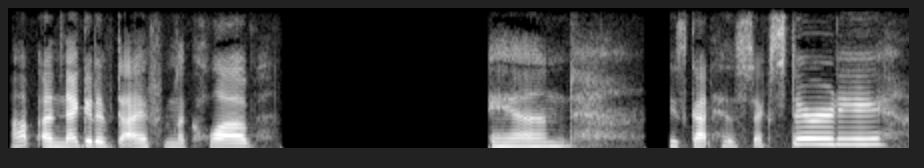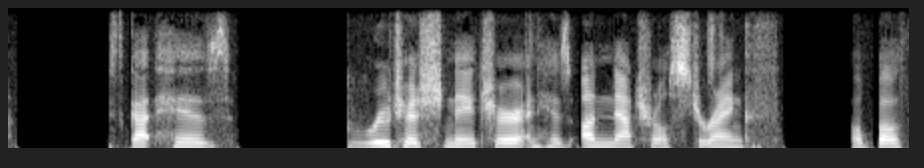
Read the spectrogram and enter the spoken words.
up a negative die from the club, and he's got his dexterity. He's got his brutish nature and his unnatural strength. Will both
